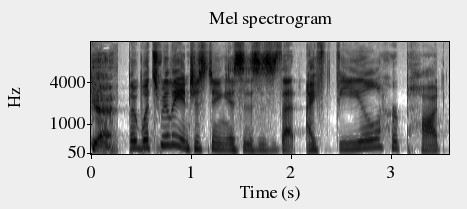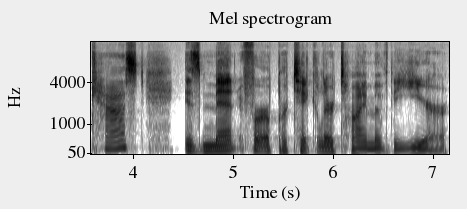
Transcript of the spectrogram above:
Yeah. But what's really interesting is, is, is that I feel her podcast is meant for a particular time of the year.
